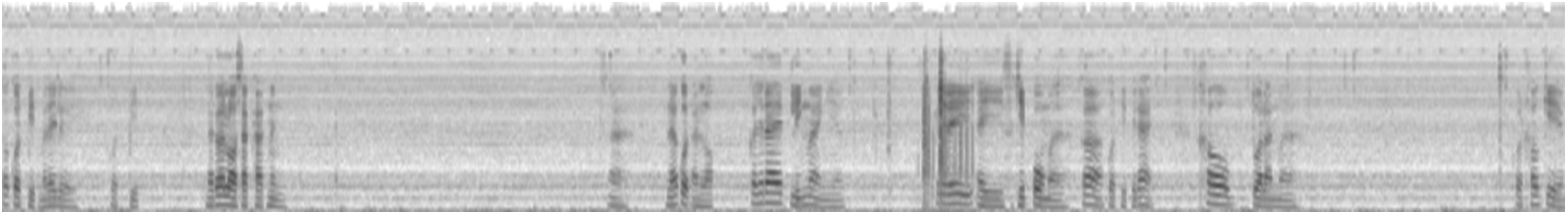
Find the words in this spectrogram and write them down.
ก็กดปิดมาได้เลย กดปิด แล้วก็รอสักพักหนึ่งอ่าแล้วกด unlock ก็จะได้ลิงก์มาอย่างเงี้ย ก็จะได้ไอสคริปต์โปรมา ก็กดปิดไปได้ เข้าตัวรันมา กดเข้าเกม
